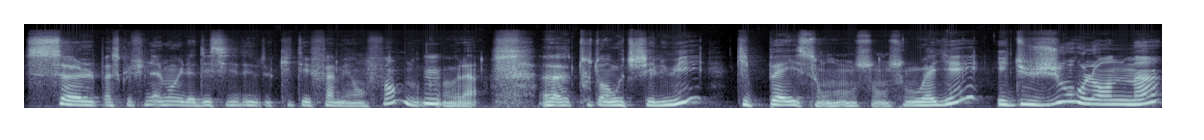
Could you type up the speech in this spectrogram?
seul, parce que finalement il a décidé de quitter femme et enfant, donc mm. voilà, euh, tout en haut de chez lui, qui paye son, son, loyer, et du jour au lendemain,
